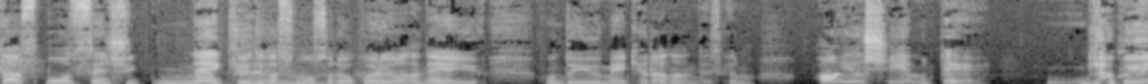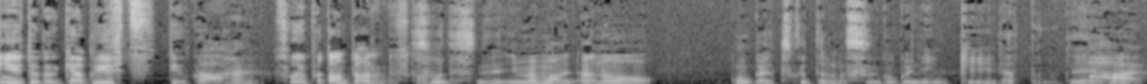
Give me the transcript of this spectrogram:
たスポーツ選手、ね、級というか、もうそれを超えるようなね、ゆ本当有名キャラなんですけども、ああいう CM って、逆輸入というか逆輸出っていうか、はい。そういうパターンってあるんですか？そうですね。今まああの今回作ったのがすごく人気だったので、はい。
